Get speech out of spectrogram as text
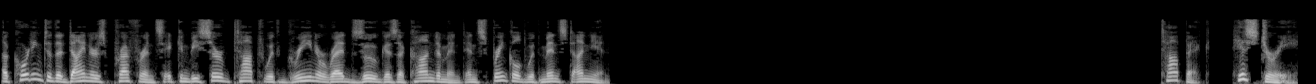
According to the diner's preference it can be served topped with green or red zhug as a condiment and sprinkled with minced onion. History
